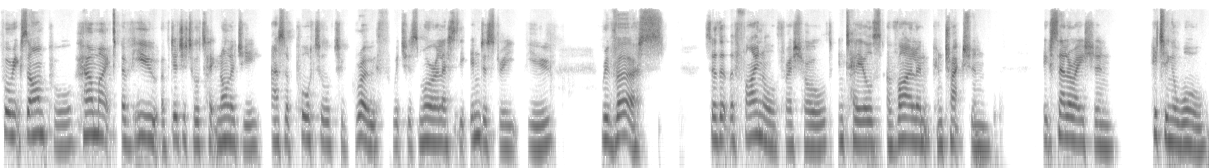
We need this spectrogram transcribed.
For example, how might a view of digital technology as a portal to growth, which is more or less the industry view, reverse so that the final threshold entails a violent contraction, acceleration, hitting a wall?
